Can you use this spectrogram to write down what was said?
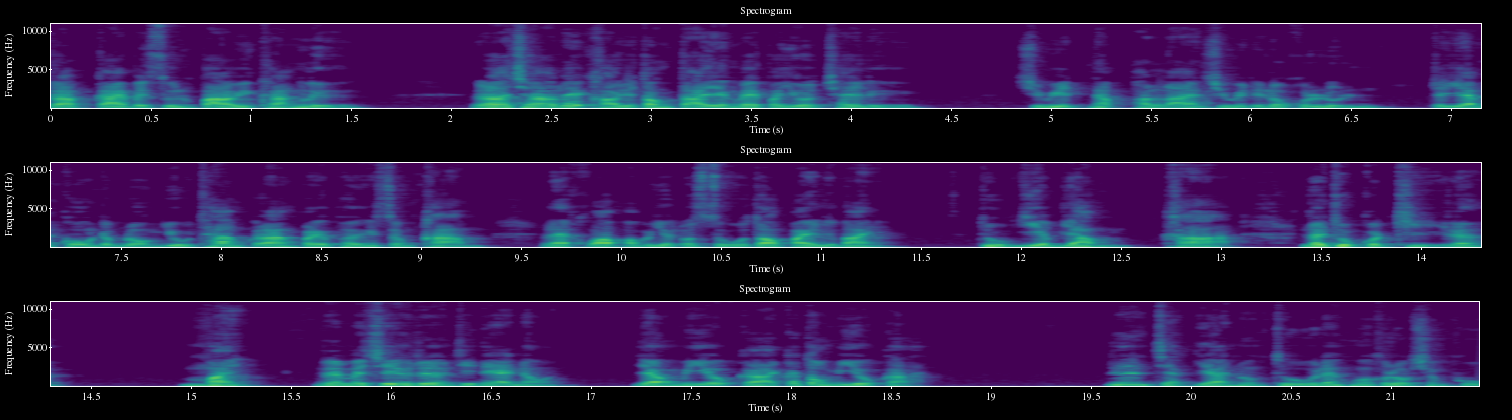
กลับกลายเป็นศูนย์เปล่าอีกครั้งหรือ ราชาและเขาวจะต้องตายอย่างไร้ประโยชน์ใช่หรือ ชีวิตนับพันล้านชีวิตในโลกคนหลุน จะยังคงดำรงอยู่ท่ามกลางเปลวเพลิงแห่งสงคราม และความอับยศอสูต่อไปหรือไม่ ถูกเหยียบย่ำฆ่า และถูกกดขี่เหรอไม่นั่นไม่ใช่เรื่องที่แน่นอน ยังมีโอกาสก็ต้องมีโอกาส เนื่องจากยานหวงถูและหัวกระโหลกชมพู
